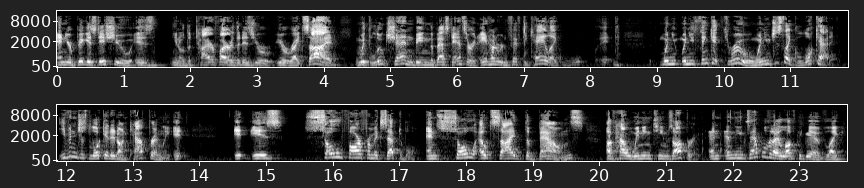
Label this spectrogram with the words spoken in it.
and your biggest issue is you know the tire fire that is your your right side with Luke Schenn being the best answer at 850k. Like it, when you when you think it through, when you just like look at it, even just look at it on Cap Friendly, it it is so far from acceptable and so outside the bounds of how winning teams operate. And and the example that I love to give, like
